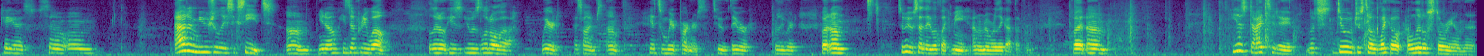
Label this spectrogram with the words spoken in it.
Okay, guys. So, um, Adam usually succeeds. Um, you know, he's done pretty well. A little, he's he was a little uh, weird at times. Um, he had some weird partners too. They were really weird. But um, some people said they look like me. I don't know where they got that from. But um, he just died today. Let's do just a like a, a little story on that.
